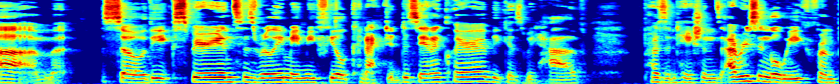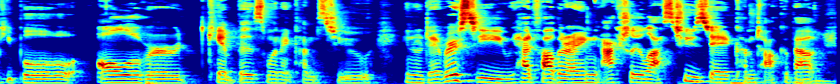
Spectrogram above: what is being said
Um, so the experience has really made me feel connected to Santa Clara because we have presentations every single week from people all over campus when it comes to you know diversity. We had Father Eng actually last Tuesday come talk about mm-hmm.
